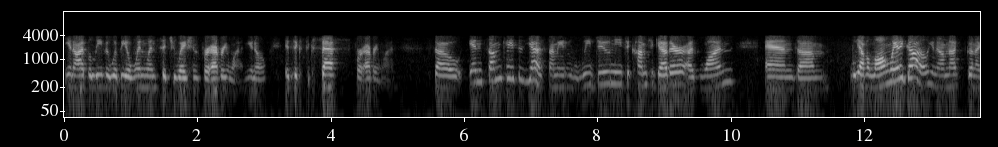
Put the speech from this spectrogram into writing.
you know, I believe it would be a win-win situation for everyone. You know, it's a success for everyone. So in some cases, yes. I mean, we do need to come together as one, and um, we have a long way to go. You know, I'm not going to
